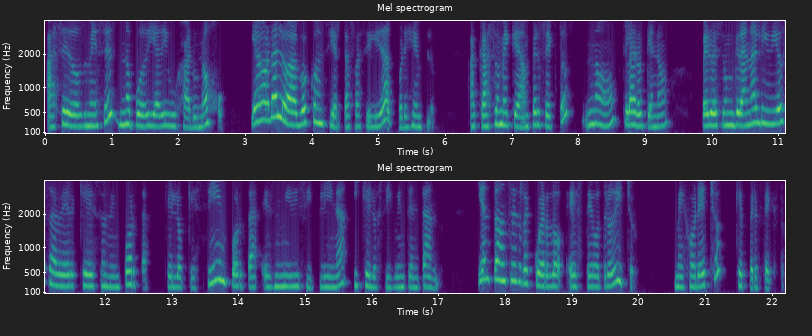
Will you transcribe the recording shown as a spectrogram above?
Hace dos meses no podía dibujar un ojo y ahora lo hago con cierta facilidad, por ejemplo. ¿Acaso me quedan perfectos? No, claro que no pero es un gran alivio saber que eso no importa, que lo que sí importa es mi disciplina y que lo sigo intentando. Y entonces recuerdo este otro dicho, mejor hecho que perfecto.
